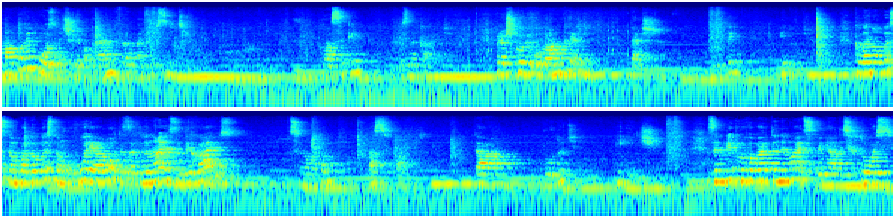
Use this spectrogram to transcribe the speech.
мапові позначки окремих фрагментів світів. Класики зникають. Пляшкові уламки теж. Кленолистом, падолистом у горі аорти захлинаюсь, задихаюсь. Цнотом асфальт. Та будуть і інші. Землі круговерти не мають спинятись. Хтось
